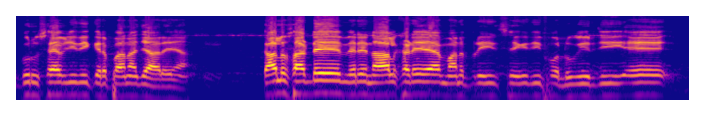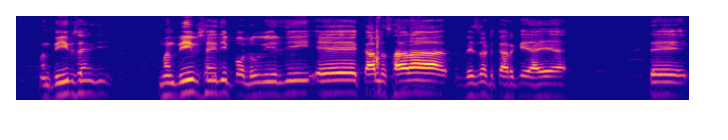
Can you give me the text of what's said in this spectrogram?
ਗੁਰੂ ਸਾਹਿਬ ਜੀ ਦੀ ਕਿਰਪਾ ਨਾਲ ਜਾ ਰਹੇ ਹਾਂ। ਕੱਲ ਸਾਡੇ ਮੇਰੇ ਨਾਲ ਖੜੇ ਆ ਮਨਪ੍ਰੀਤ ਸਿੰਘ ਜੀ, ਭੋਲੂ ਵੀਰ ਜੀ, ਇਹ ਮਨਦੀਪ ਸਿੰਘ ਜੀ, ਮਨਦੀਪ ਸਿੰਘ ਜੀ, ਭੋਲੂ ਵੀਰ ਜੀ, ਇਹ ਕੱਲ ਸਾਰਾ ਵਿਜ਼ਿਟ ਕਰਕੇ ਆਏ ਆ ਤੇ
